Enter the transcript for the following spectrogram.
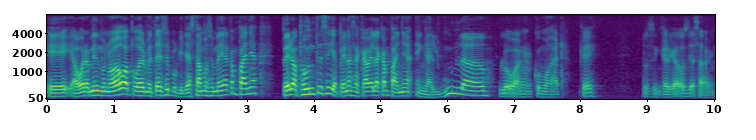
eh, ahora mismo no va a poder meterse porque ya estamos en media campaña, pero apúntese y apenas acabe la campaña, en algún lado lo van a acomodar. ¿okay? Los encargados ya saben.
